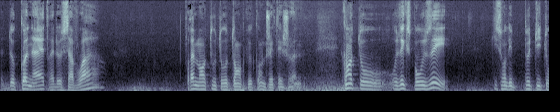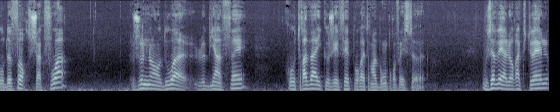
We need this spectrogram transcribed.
de connaître et de savoir, vraiment tout autant que quand j'étais jeune. Quant aux, exposés, qui sont des petits tours de force chaque fois, je n'en dois le bienfait qu'au travail que j'ai fait pour être un bon professeur. Vous savez, à l'heure actuelle,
